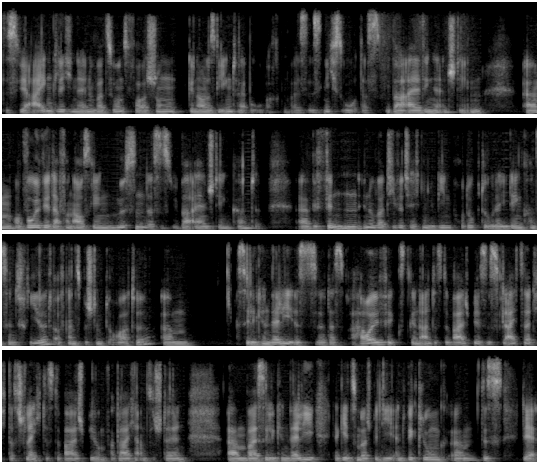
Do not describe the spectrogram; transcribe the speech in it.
dass wir eigentlich in der Innovationsforschung genau das Gegenteil beobachten, weil es ist nicht so, dass überall Dinge entstehen, ähm, obwohl wir davon ausgehen müssen, dass es überall entstehen könnte. Äh, wir finden innovative Technologien, Produkte oder Ideen konzentriert auf ganz bestimmte Orte. Ähm, Silicon Valley ist äh, das häufigst genannteste Beispiel. Es ist gleichzeitig das schlechteste Beispiel, um Vergleiche anzustellen, ähm, weil Silicon Valley, da geht zum Beispiel die Entwicklung ähm, des, der,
